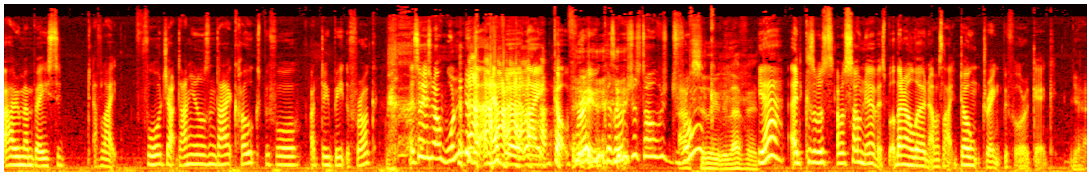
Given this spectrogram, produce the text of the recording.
I remember I used to have like four Jack Daniels and Diet Cokes before I'd do Beat the Frog, and so it's no wonder that I never like got through because I was just always drunk. absolutely levered Yeah, because I was I was so nervous. But then I learned I was like, don't drink before a gig, yeah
